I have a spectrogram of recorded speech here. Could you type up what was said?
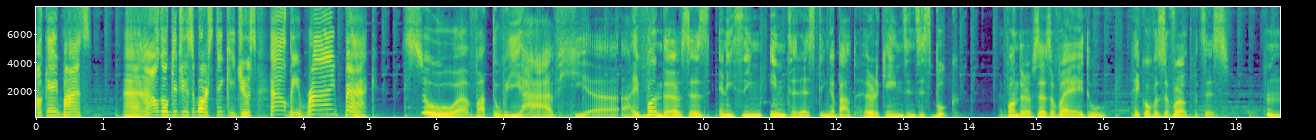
Okay, boss. Uh, I'll go get you some more stinky juice. I'll be right back. So, uh, what do we have here? I wonder if there's anything interesting about hurricanes in this book. I wonder if there's a way to take over the world with this. Hmm,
